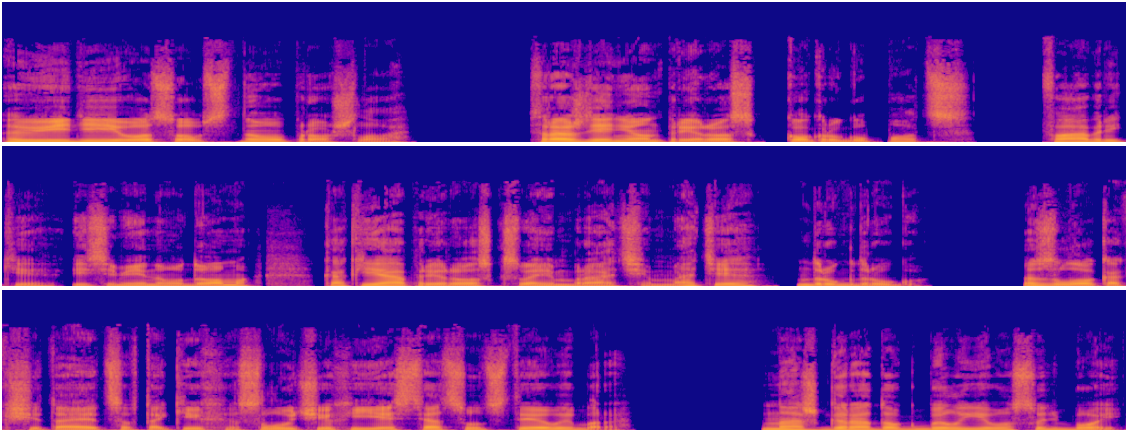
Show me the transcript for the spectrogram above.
в виде его собственного прошлого. С рождения он прирос к округу Поц, фабрике и семейному дому, как я прирос к своим братьям, а те — друг другу. Зло, как считается в таких случаях, есть отсутствие выбора. Наш городок был его судьбой,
